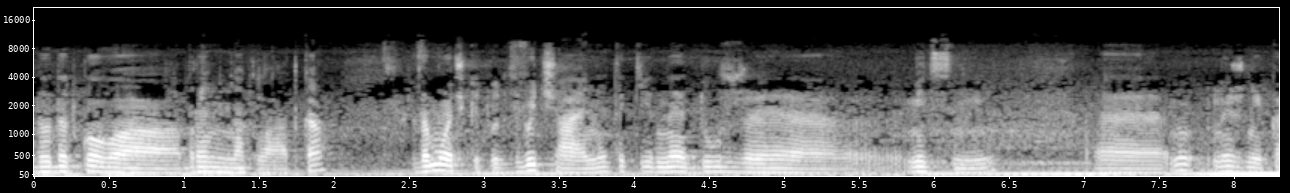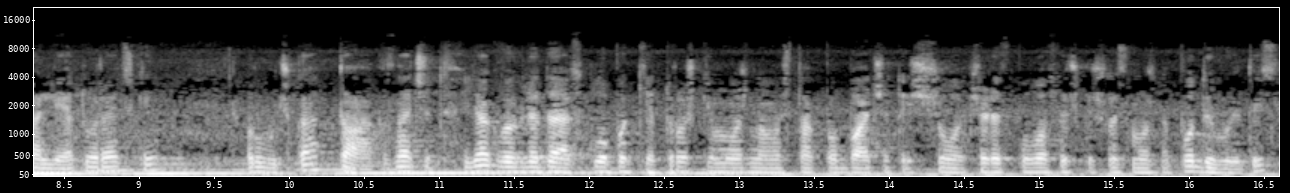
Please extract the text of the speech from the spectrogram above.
додаткова броненакладка. Замочки тут звичайні, такі не дуже міцні. Е, ну, нижній калє турецький. Ручка. Так, значить, як виглядає склопакет? Трошки можна ось так побачити, що через полосочки щось можна подивитись.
